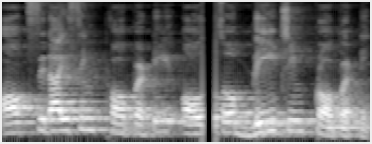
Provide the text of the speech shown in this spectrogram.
oxidizing property also bleaching property.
